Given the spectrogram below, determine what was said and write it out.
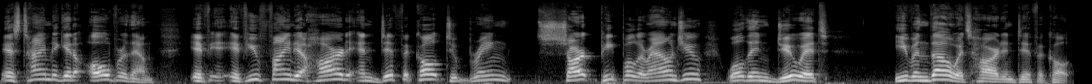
It's time to get over them. If, if you find it hard and difficult to bring sharp people around you, well, then do it even though it's hard and difficult.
